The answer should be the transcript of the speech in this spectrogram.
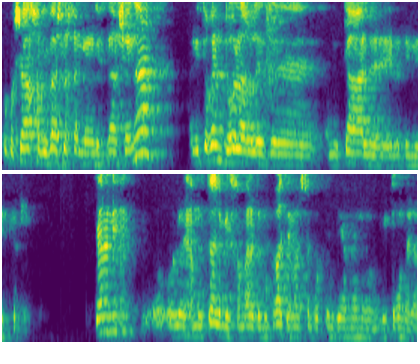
או בשעה החביבה שלכם לפני השינה, אני תורם דולר לאיזה עמותה לילדים נזקקים. כן, אני, או, לעמותה למלחמה לדמוקרטיה, מה שאתם רוצים בימינו לתרום אליו.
